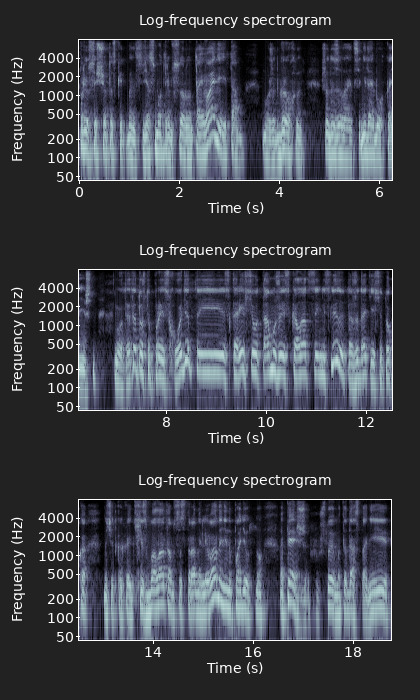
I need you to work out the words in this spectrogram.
плюс еще, так сказать, мы сейчас смотрим в сторону Тайваня, и там может грохнуть, что называется, не дай бог, конечно. Вот, это то, что происходит, и, скорее всего, там уже эскалации не следует ожидать, если только, значит, какая-то Хизбалла там со стороны Ливана не нападет. Но, опять же, что им это даст? Они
